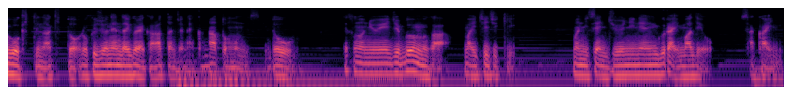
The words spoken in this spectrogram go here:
動きっていうのはきっと60年代ぐらいからあったんじゃないかなと思うんですけど、で、そのニューエイジブームが、まあ一時期、まあ2012年ぐらいまでを境に、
